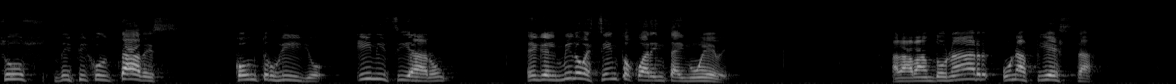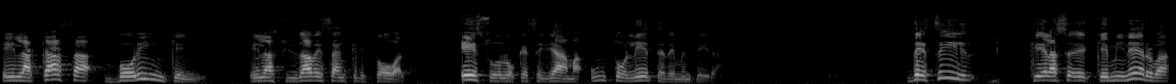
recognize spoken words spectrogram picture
sus dificultades con Trujillo iniciaron en el 1949 al abandonar una fiesta en la casa Borinquen en la ciudad de San Cristóbal. Eso es lo que se llama un tolete de mentira. Decir que, eh, que Minerva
